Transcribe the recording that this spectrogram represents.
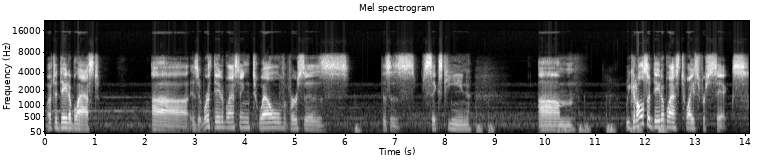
we'll have to data blast. Uh, is it worth data blasting? 12 versus this is 16. Um, we could also data blast twice for 6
